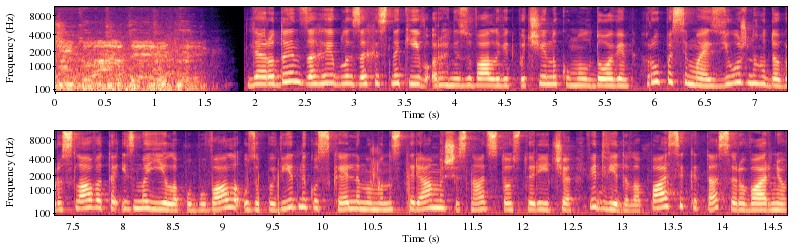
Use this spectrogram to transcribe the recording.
житувати. Для родин загиблих захисників організували відпочинок у Молдові. Група сімей з Южного, Доброслава та Ізмаїла побувала у заповіднику з скельними монастирями 16 сторіччя, відвідала пасіки та сироварню.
